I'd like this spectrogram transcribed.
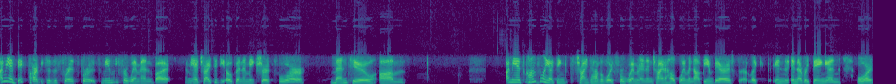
I mean, a big part because it's for, it's for, it's mainly for women, but I mean, I try to be open and make sure it's for men too. Um, I mean, it's constantly, I think, trying to have a voice for women and trying to help women not be embarrassed, uh, like in in everything, and or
